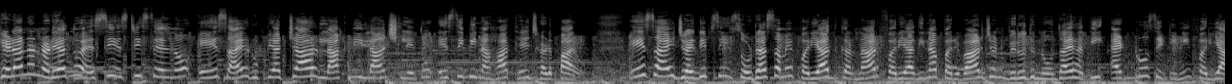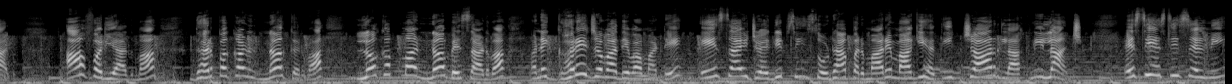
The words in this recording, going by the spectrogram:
ખેડાના નડિયાદનો એસસી એસટી સેલનો એએસઆઈ રૂપિયા ચાર લાખની લાંચ લેતો એસીબીના હાથે ઝડપાયો. એએસઆઈ જયદીપસિંહ સોઢા સામે ફરિયાદ કરનાર ફરિયાદીના પરિવારજન વિરુદ્ધ નોંધાઈ હતી એટ્રોસિટીની ફરિયાદ. આ ફરિયાદમાં ધરપકડ ન કરવા, લોકઅપમાં ન બેસાડવા અને ઘરે જવા દેવા માટે એએસઆઈ જયદીપસિંહ સોઢા પરમારે માગી હતી ચાર લાખની લાંચ. એસસી એસટી સેલની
